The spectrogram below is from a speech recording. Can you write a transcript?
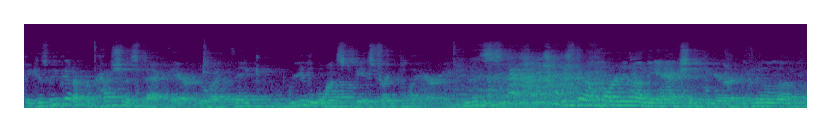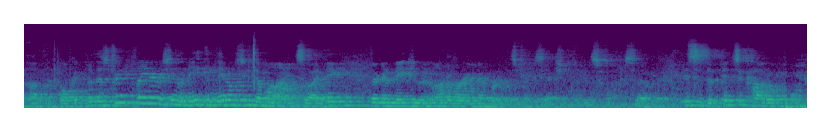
because we've got a percussionist back there who I think really wants to be a string player. He's, he's going to horn in on the action here in the middle of, of the polka. But the string players, you know, Nathan, they don't seem to mind, so I think they're going to make you an honorary member of the string section for this one. So this is the pizzicato polka.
